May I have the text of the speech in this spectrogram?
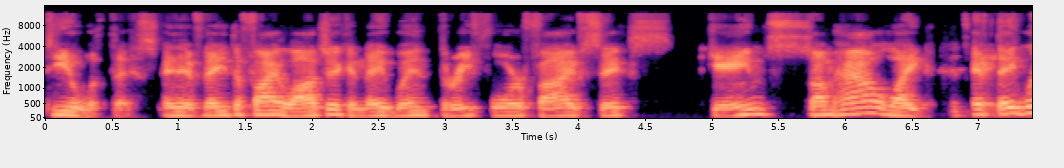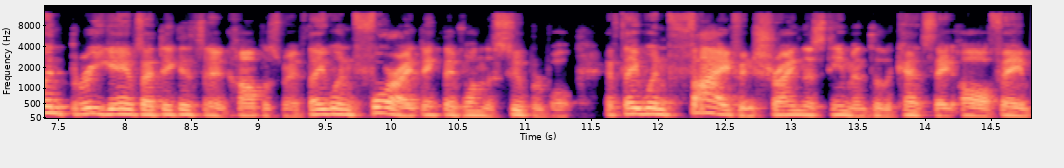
deal with this. And if they defy logic and they win three, four, five, six games somehow, like if they win three games, I think it's an accomplishment. If they win four, I think they've won the Super Bowl. If they win five and shrine this team into the Kent State Hall of Fame,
